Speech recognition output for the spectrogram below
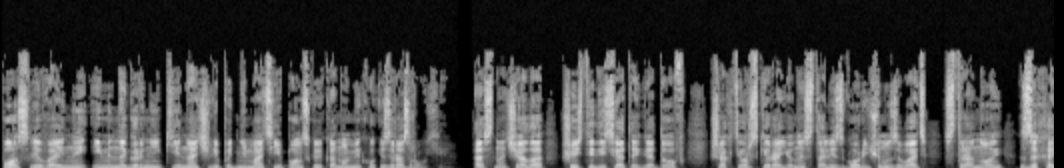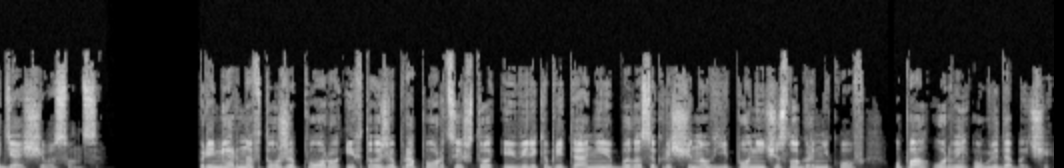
После войны именно горняки начали поднимать японскую экономику из разрухи а с начала 60-х годов шахтерские районы стали с горечью называть «страной заходящего солнца». Примерно в ту же пору и в той же пропорции, что и в Великобритании было сокращено в Японии число горняков, упал уровень угледобычи.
